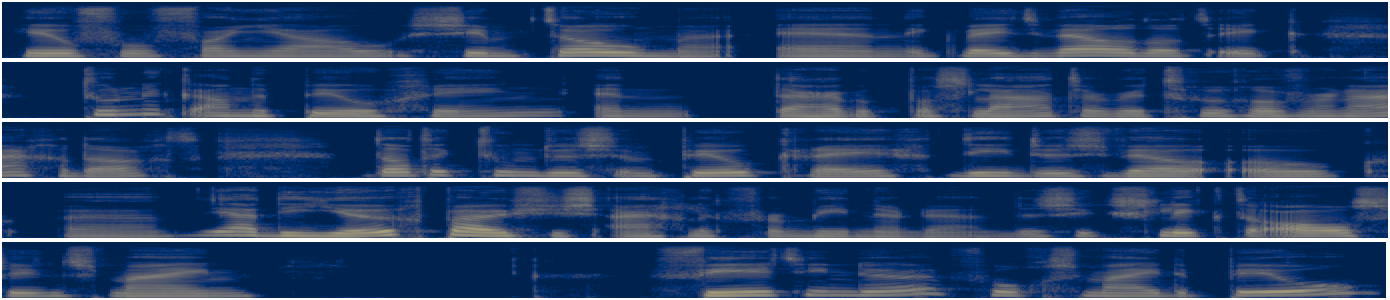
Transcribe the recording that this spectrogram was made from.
heel veel van jouw symptomen. En ik weet wel dat ik toen ik aan de pil ging, en daar heb ik pas later weer terug over nagedacht, dat ik toen dus een pil kreeg die dus wel ook uh, ja, die jeugdpuistjes eigenlijk verminderde. Dus ik slikte al sinds mijn 14e volgens mij de pil.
